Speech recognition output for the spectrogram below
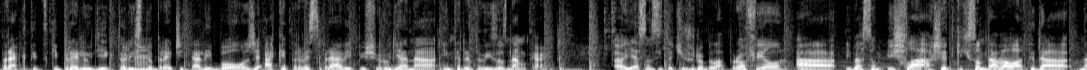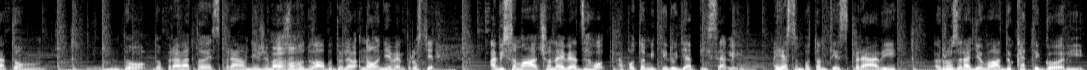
prakticky pre ľudí, ktorí mm-hmm. si to prečítali, bolo, že aké prvé správy píšu ľudia na internetových zoznamkách. Uh, ja som si totiž robila profil a iba som išla a všetkých som dávala teda na tom do, doprava to je správne, že máš zhodu, alebo doľava, no neviem, proste aby som mala čo najviac hod. A potom mi tí ľudia písali a ja som potom tie správy rozraďovala do kategórií,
